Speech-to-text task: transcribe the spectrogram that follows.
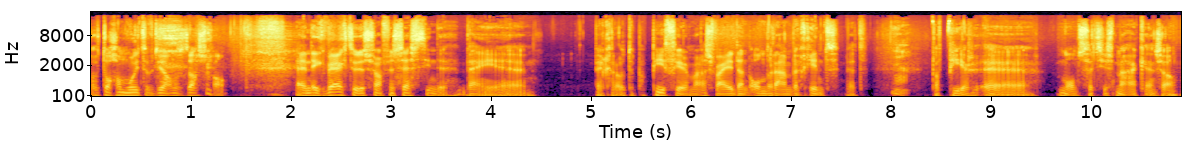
heeft toch al moeite op die handelsdagschool. en ik werkte dus vanaf mijn zestiende bij, uh, bij grote papierfirma's... waar je dan onderaan begint met ja. papiermonstertjes uh, maken en zo.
